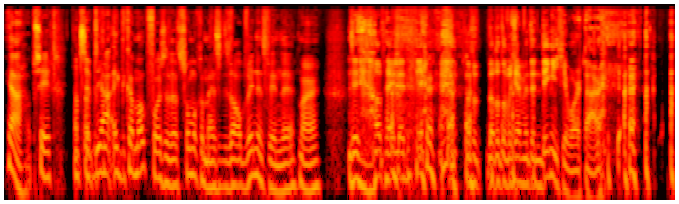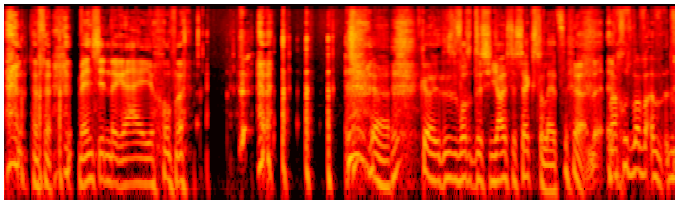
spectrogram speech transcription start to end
Ja, op zich. Dat ze- ja, ik kan me ook voorstellen dat sommige mensen dit wel opwindend vinden. Maar Dat, hele, dat, het, dat het op een gegeven moment een dingetje wordt daar. Er mensen in de rij om... ja, dus wordt het dus juist een sekstoilet. maar goed, maar, wa- was,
